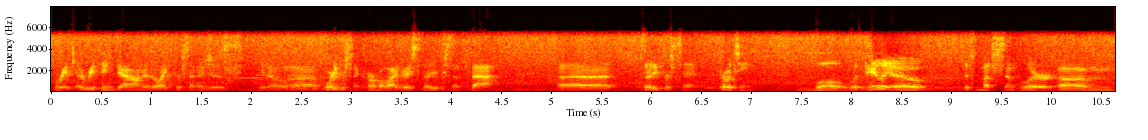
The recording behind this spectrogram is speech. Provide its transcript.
break everything down into like percentages. You know, 40% uh, carbohydrates, 30% fat, 30% uh, protein. Well, with paleo, it's much simpler. Um,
